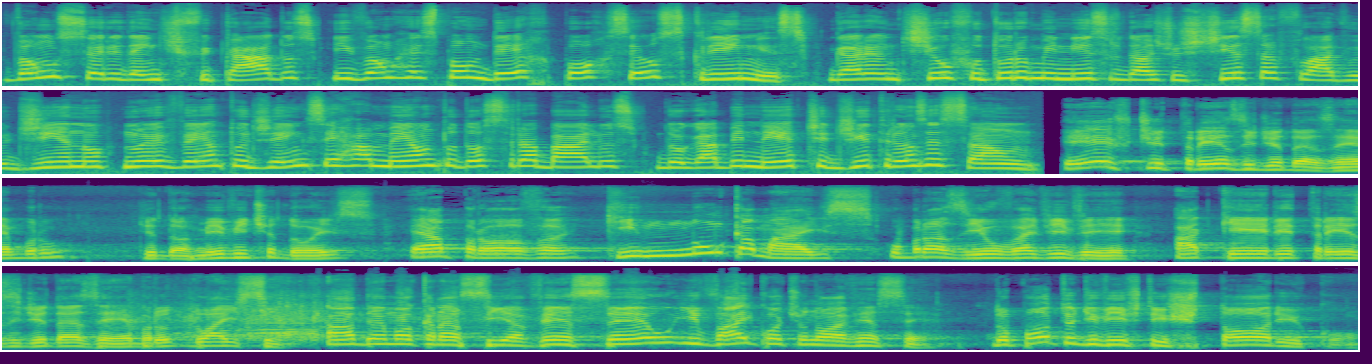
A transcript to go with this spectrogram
vão ser identificados e vão responder por seus crimes, garantiu o futuro ministro da Justiça Flávio Dino no evento de encerramento dos trabalhos do Gabinete de Transição. Este 13 de dezembro de 2022 é a prova que nunca mais o Brasil vai viver aquele 13 de dezembro do AI-5. A democracia venceu e vai continuar a vencer. Do ponto de vista histórico,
